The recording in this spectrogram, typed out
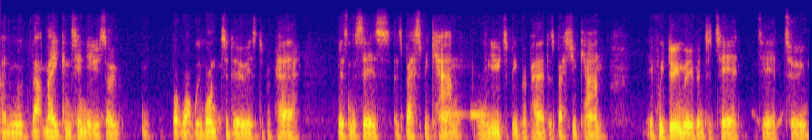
and that may continue. So, but what we want to do is to prepare businesses as best we can, or you to be prepared as best you can. If we do move into tier tier two,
